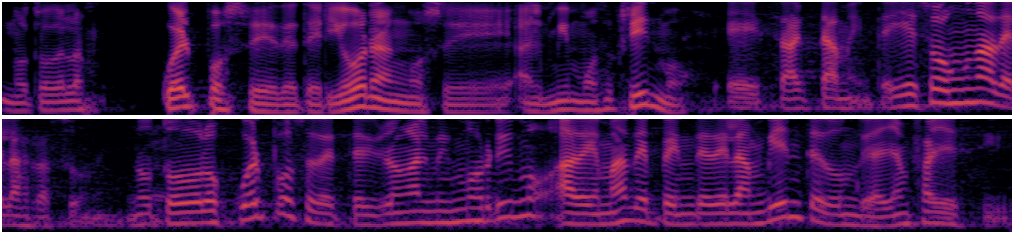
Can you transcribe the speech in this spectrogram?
no todos los cuerpos se deterioran o se al mismo ritmo. Exactamente, y eso es una de las razones. No todos los cuerpos se deterioran al mismo ritmo, además depende del ambiente donde hayan fallecido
